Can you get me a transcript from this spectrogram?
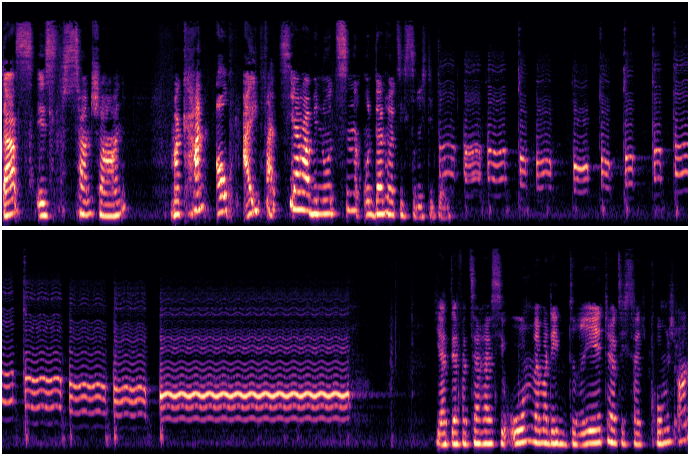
Das ist Sunshine. Man kann auch einfach Verzerrer benutzen und dann hört sich's richtig an. Ja, der Verzerrer ist hier oben. Wenn man den dreht, hört sich halt komisch an.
